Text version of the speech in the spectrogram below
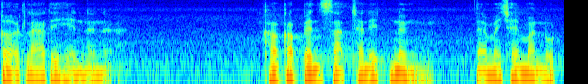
เกิดแล้วที่เห็นนั่นน่ะ เขาก็เป็นสัตว์ชนิดหนึ่ง แต่ไม่ใช่มนุษย์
